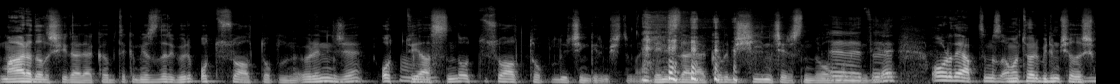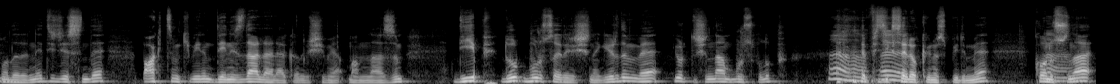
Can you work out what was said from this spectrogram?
mağara dalışıyla alakalı bir takım yazıları görüp ODTÜ su altı topluluğunu öğrenince ODTÜ'ye aslında ODTÜ su altı topluluğu için girmiştim. Yani denizle alakalı bir şeyin içerisinde olmalıyım evet, diye. Evet. Orada yaptığımız amatör bilim çalışmaları neticesinde baktım ki benim denizlerle alakalı bir şey mi yapmam lazım deyip burs arayışına girdim ve yurt dışından burs bulup ha, fiziksel evet. okyanus bilimi konusuna ha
